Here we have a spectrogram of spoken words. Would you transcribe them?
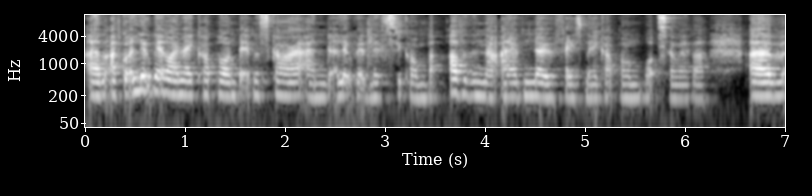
Um, I've got a little bit of eye makeup on, a bit of mascara and a little bit of lipstick on but other than that I have no face makeup on whatsoever. Um,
